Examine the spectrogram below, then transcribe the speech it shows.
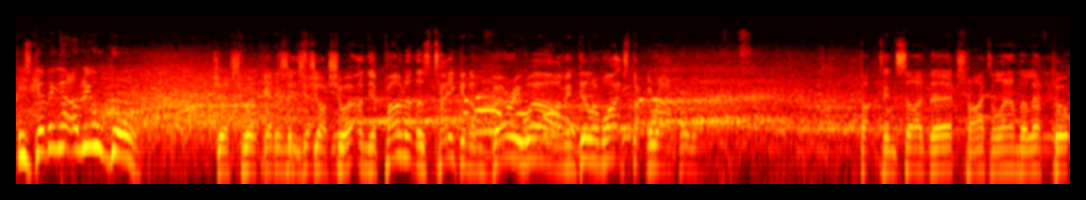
He's giving it a real go. Joshua getting his Joshua, and the opponent has taken him very well. I mean, Dillian Whyte stuck around for a while. Ducked inside there, tried to land the left hook.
